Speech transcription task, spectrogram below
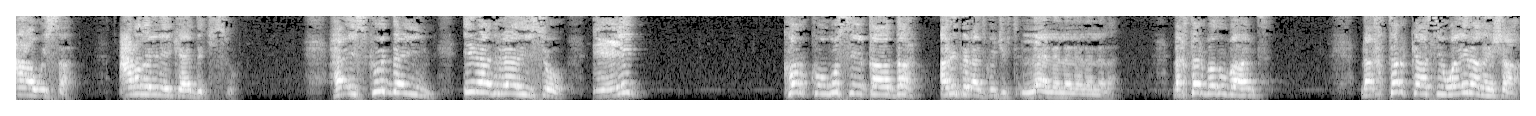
caawisa. Cadhada inay kaa dejiso. Ha isku dayin inaad raadiso cid kor kugu sii qaada. Arrintan aad ku jirto. La la la la la la dhakhtar baad u baahanta dhakhtarkaasi waa inaad heshaa.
